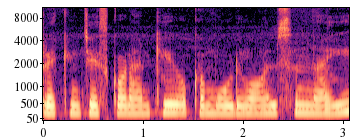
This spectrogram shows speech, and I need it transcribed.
ట్రెక్కింగ్ చేసుకోవడానికి ఒక మూడు వాల్స్ ఉన్నాయి.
